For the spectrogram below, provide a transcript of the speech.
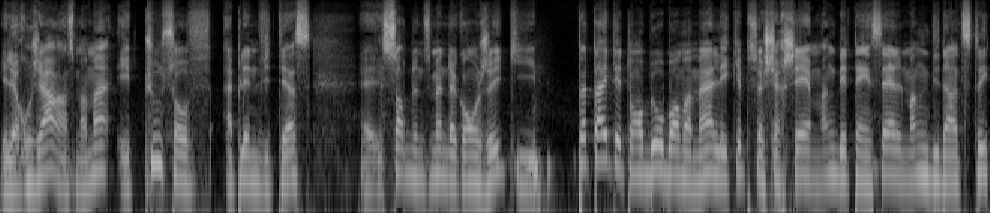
Et le Rouge et Or, en ce moment, est tout sauf à pleine vitesse. Euh, d'une semaine de congé qui peut-être est tombée au bon moment. L'équipe se cherchait, manque d'étincelles, manque d'identité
